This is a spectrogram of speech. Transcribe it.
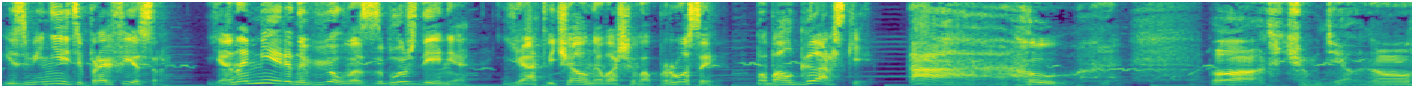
Извините, профессор, я намеренно ввел вас в заблуждение. Я отвечал на ваши вопросы по-болгарски. А, ху. Вот в чем дело. Ну,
